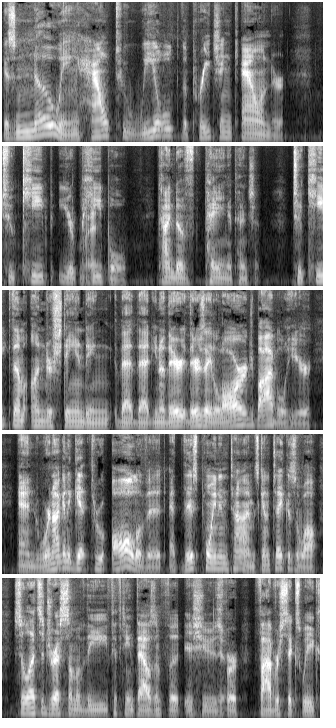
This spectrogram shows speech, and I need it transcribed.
is knowing how to wield the preaching calendar to keep your people kind of paying attention, to keep them understanding that that you know there there's a large Bible here, and we're not going to get through all of it at this point in time. It's going to take us a while. So let's address some of the fifteen thousand foot issues for five or six weeks,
